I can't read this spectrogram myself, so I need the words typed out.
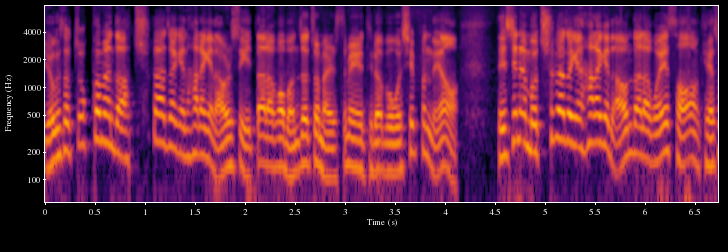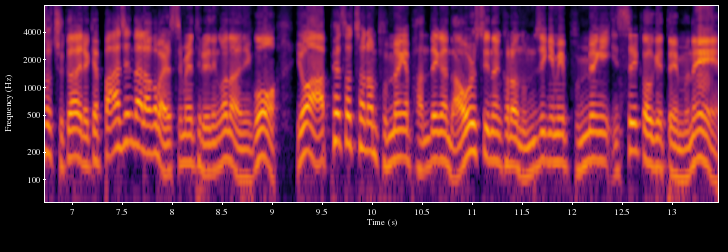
여기서 조금은 더 추가적인 하락이 나올 수 있다라고 먼저 좀 말씀을 드려보고 싶은데요. 대신에 뭐 추가적인 하락이 나온다라고 해서 계속 주가가 이렇게 빠진다라고 말씀을 드리는 건 아니고 요 앞에서처럼 분명히 반대가 나올 수 있는 그런 움직임이 분명히 있을 거기 때문에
